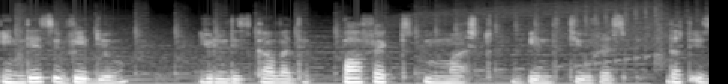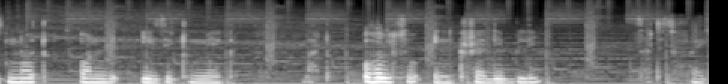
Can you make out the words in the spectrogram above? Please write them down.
In this video, you'll discover the perfect mashed bean stew recipe that is not only easy to make but also incredibly satisfying.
